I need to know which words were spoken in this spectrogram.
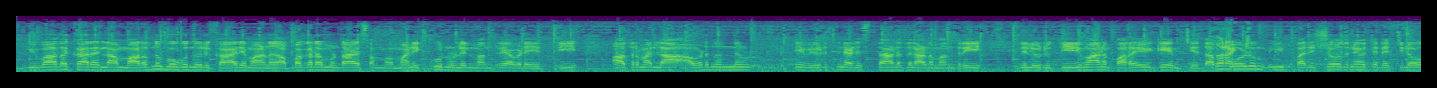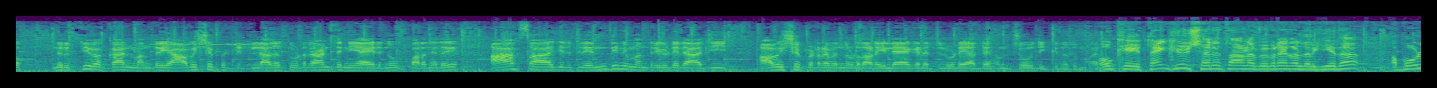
വിവാദക്കാരെല്ലാം മറന്നുപോകുന്ന ഒരു കാര്യമാണ്. അപകടമുണ്ടായ മണിക്കൂറിനുള്ളിൽ മന്ത്രി അവിടെ എത്തി. മാത്രമല്ല അവിടെ നിന്ന് കിട്ടിയ വിവരത്തിന്റെ അടിസ്ഥാനത്തിലാണ് മന്ത്രി ഇതിലൊരു തീരുമാനം പറയുകയും ചെയ്തത്. അപ്പോഴും ഈ പരിശോധനയോ തിരച്ചിലോ നിർത്തിവെക്കാൻ മന്ത്രി ആവശ്യപ്പെട്ടിട്ടില്ല. അത് തുടരാൻ തന്നെയായിരുന്നു പറഞ്ഞത്. ആ സാഹചര്യത്തിൽ എന്തിന് മന്ത്രിയുടെ രാജി ആവശ്യപ്പെടണമെന്നുള്ളതാണ് ഈ ലേഖനത്തിലൂടെ അദ്ദേഹം ചോദിക്കുന്നതും. ഓക്കെ താങ്ക് യു ശരത്താണ് വിവരങ്ങൾ നൽകിയത്. അപ്പോൾ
